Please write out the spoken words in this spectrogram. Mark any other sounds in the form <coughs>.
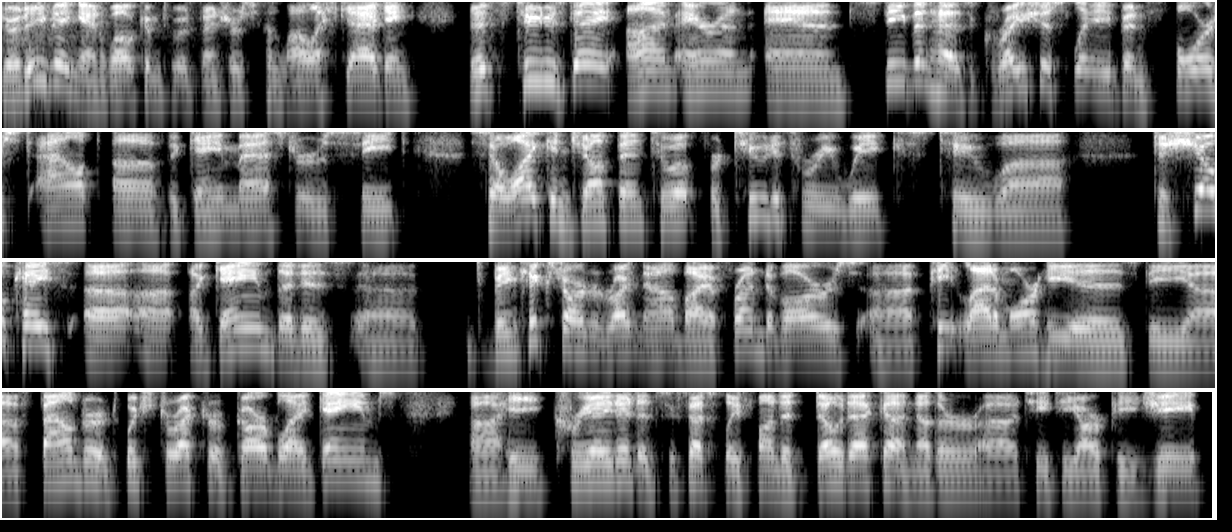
Good evening and welcome to Adventures in Lollygagging. It's Tuesday. I'm Aaron, and Stephen has graciously been forced out of the Game Master's seat so I can jump into it for two to three weeks to uh, to showcase uh, a, a, game that is uh, being kickstarted right now by a friend of ours, uh, Pete Lattimore. He is the uh, founder and Twitch director of Garblag Games. Uh, he created and successfully funded Dodeca, another uh, TTRPG.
